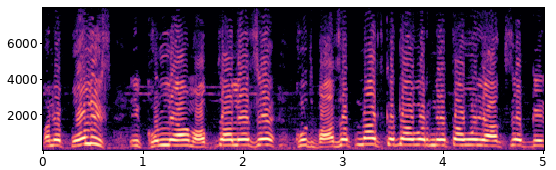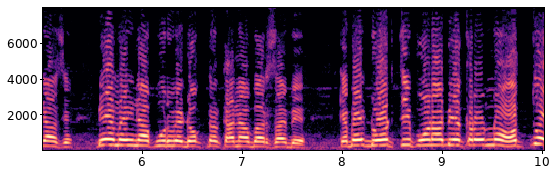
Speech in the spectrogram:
અને પોલીસ એ ખુલ્લે આમ હપ્તા લે છે. ખુદ ભાજપના જ કદાવર નેતાઓએ આક્ષેપ કર્યા છે. બે મહિના પૂર્વે ડૉક્ટર કાનાબાર સાહેબે કે ભાઈ દોઢથી પોણા બે કરોડનો હપ્તો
